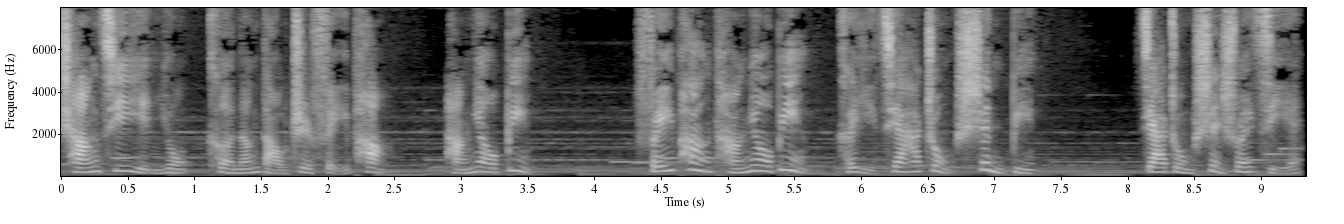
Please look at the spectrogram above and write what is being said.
长期饮用可能导致肥胖、糖尿病。肥胖、糖尿病可以加重肾病，加重肾衰竭，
